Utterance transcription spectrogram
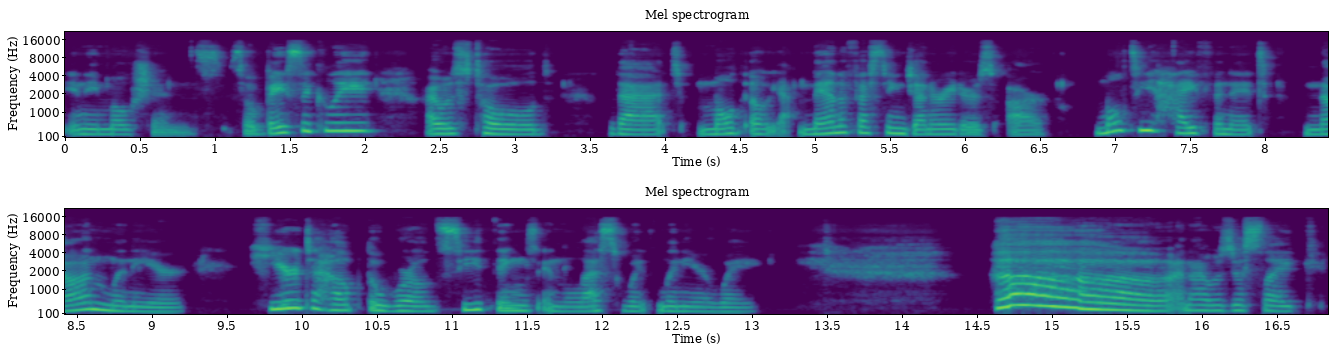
in emotions. So basically, I was told that multi, oh yeah, manifesting generators are multi hyphenate, non-linear, here to help the world see things in less linear way. and I was just like,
